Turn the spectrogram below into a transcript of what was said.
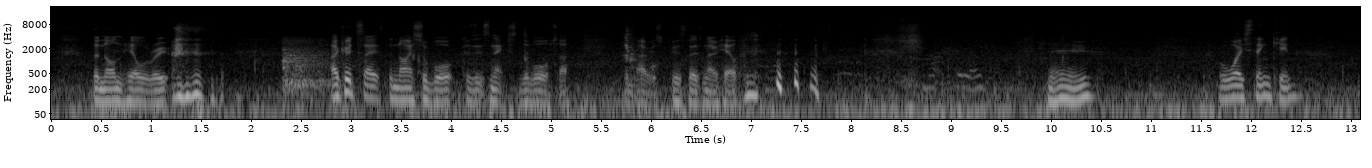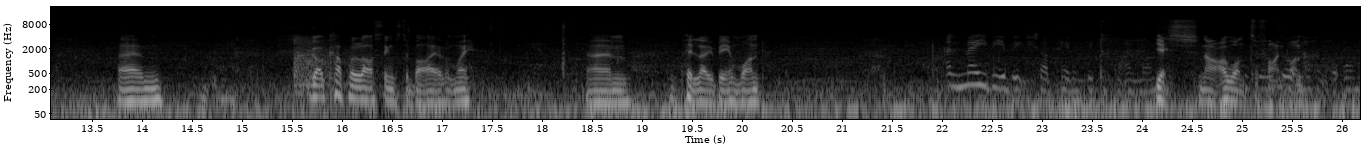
the non-hill route. I could say it's the nicer walk because it's next to the water, but no, it's because there's no hill. Not no, always thinking. Um, we've got a couple of last things to buy, haven't we? Um, pillow being one. And maybe a beach club pin if we can find one. Yes, no, I want to find one. one.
